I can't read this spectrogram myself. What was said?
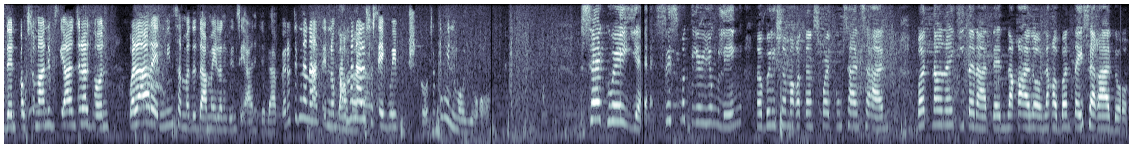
Then pag sumanib si Angela doon, wala rin. Minsan madadamay lang din si Angela. Pero tingnan natin, no? Baka manalo sa Segway push to. Sa tingin mo, Yuko? Segway, yes. Please mag-clear yung link. Mabilis siya makatransport kung saan-saan. But now nakikita natin, naka, ano, nakabantay sarado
